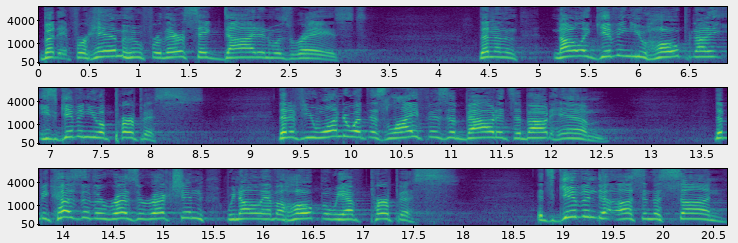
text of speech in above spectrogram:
but for him who for their sake died and was raised. Then not only giving you hope, not, he's given you a purpose. That if you wonder what this life is about, it's about him. That because of the resurrection, we not only have a hope, but we have purpose. It's given to us in the Son.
